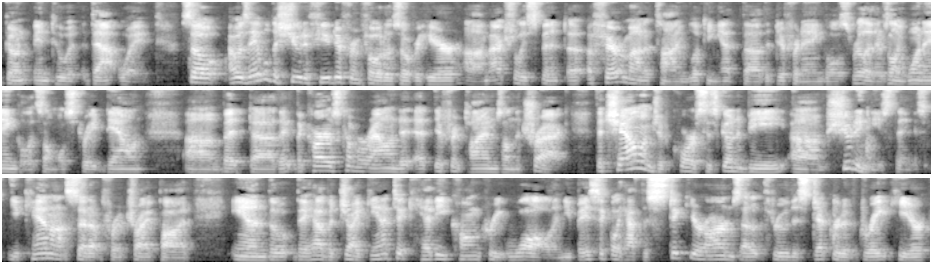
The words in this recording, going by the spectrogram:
go into it that way. So I was able to shoot a few different photos over here. Um, actually spent a, a, fair amount of time looking at uh, the different angles. Really, there's only one angle. It's almost straight down. Um, but uh, the, the, cars come around at, at, different times on the track. The challenge, of course, is going to be um, shooting these things. You cannot set up for a tripod. And the, they have a gigantic, heavy concrete wall. And you basically have to stick your arms out through this decorative grate here,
